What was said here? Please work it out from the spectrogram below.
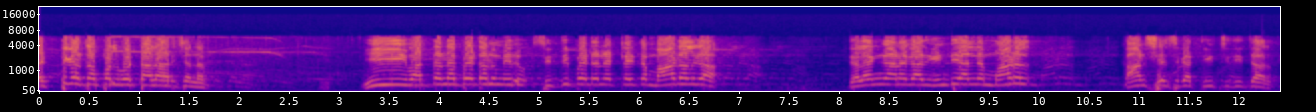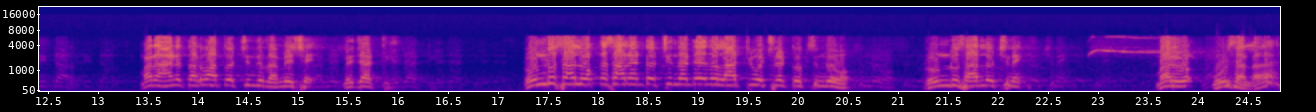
గట్టిగా చప్పట్లు కొట్టాలి హరీష్ అన్నారు ఈ వర్ధన్నపేటను మీరు సిద్దిపేటను ఎట్లయితే మోడల్గా తెలంగాణ కాదు ఇండియాలోనే మోడల్ కాన్షియస్గా తీర్చిదిద్దారు. మరి ఆయన తర్వాత వచ్చింది రమేషే మెజార్టీ. రెండు సార్లు ఒక్కసారి అంటే వచ్చిందంటే ఏదో లాటరీ వచ్చినట్టు వచ్చిందేమో. రెండు సార్లు వచ్చినాయి. మరి మూడు సార్లా?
